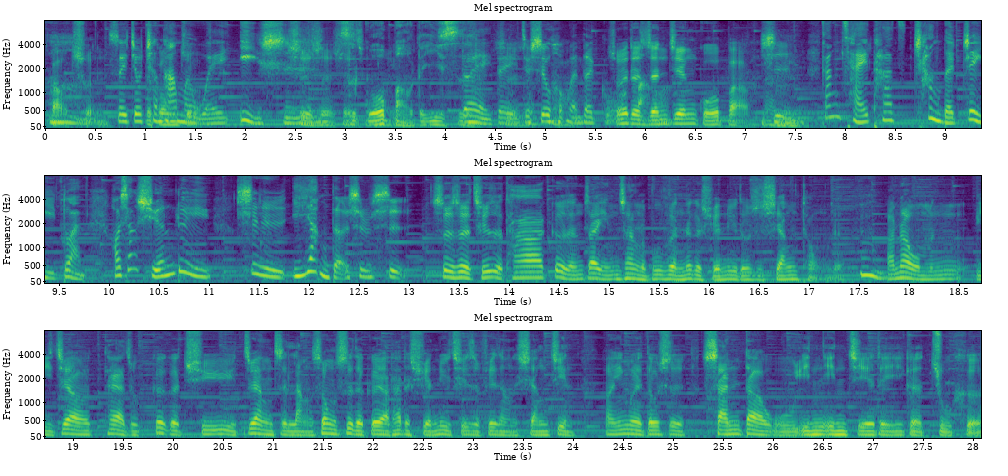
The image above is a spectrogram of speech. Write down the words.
保存，哦，所以就称他们为艺师，是是是，是。国宝的意思。对对，就是我们的国宝，所谓的人间国宝。是刚才他唱的这一段，好像旋律是一样的，是不是？是是，其实他个人在吟唱的部分，那个旋律都是相同的。嗯啊，那我们比较泰雅族各个区域这样子朗诵式的歌谣，它的旋律其实非常的相近啊，因为都是三到五音音阶的一个组合。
